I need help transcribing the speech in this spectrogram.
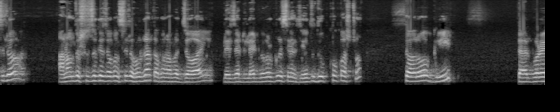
ছিল। আনন্দ সূচকে যখন ছিল হুররা, তখন আমরা জয় প্লেজার ডিলাইট ব্যবহার করেছিলাম, যেহেতু দুঃখ, কষ্ট। সরো গ্রিট তারপরে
